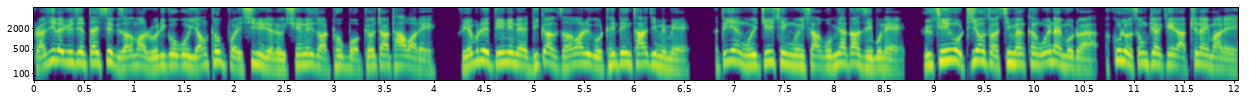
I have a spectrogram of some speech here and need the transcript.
ဘရာဇီးလက်ရွေးချင်းတိုက်စစ်ကစားသမား Rodrigo ကိုရောင်းထုတ်ဖွယ်ရှိနေတယ်လို့ရှင်းလင်းစွာထုတ်ပေါ်ပြောကြားထားပါတယ်။ Real Madrid တင်းအနေနဲ့အဓိကကစားသမားတွေကိုထိန်းသိမ်းထားခြင်းပေမဲ့အတင်းရဲ့ငွေကြေးချိန်ငွေရှာကိုမျှတစေဖို့နဲ့လူစင်းကိုထိရောက်စွာစီမံခန့်ခွဲနိုင်မှုအတွက်အခုလိုဆုံးဖြတ်ခဲ့တာဖြစ်နိုင်ပါတယ်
